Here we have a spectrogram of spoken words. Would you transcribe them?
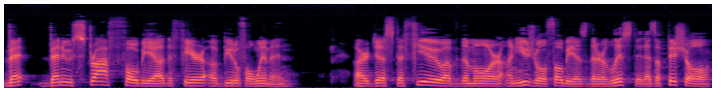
Venustrophobia, the fear of beautiful women are just a few of the more unusual phobias that are listed as official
